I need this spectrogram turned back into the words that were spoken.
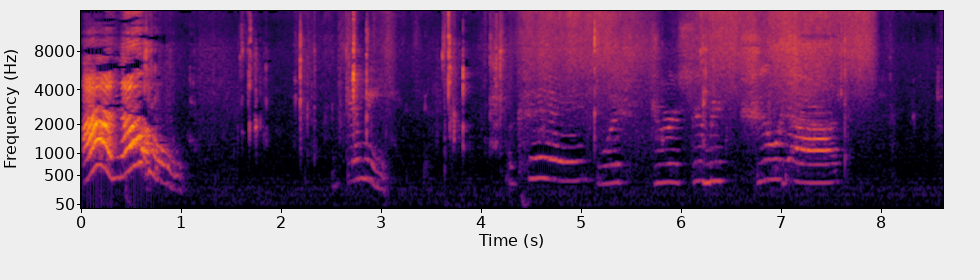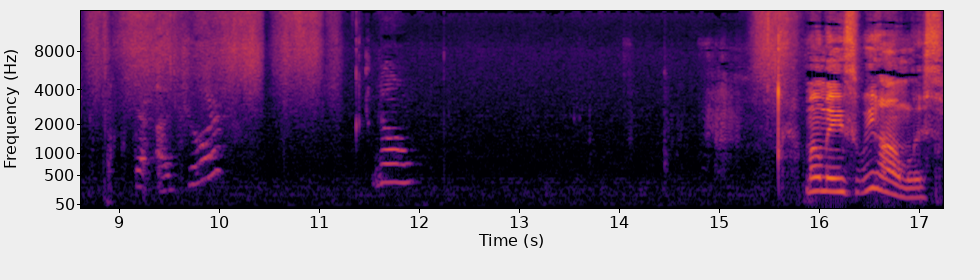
Ah, no! Gimme. Okay, where's your Jimmy shoot at? The drawer? No. Mummies, we homeless.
